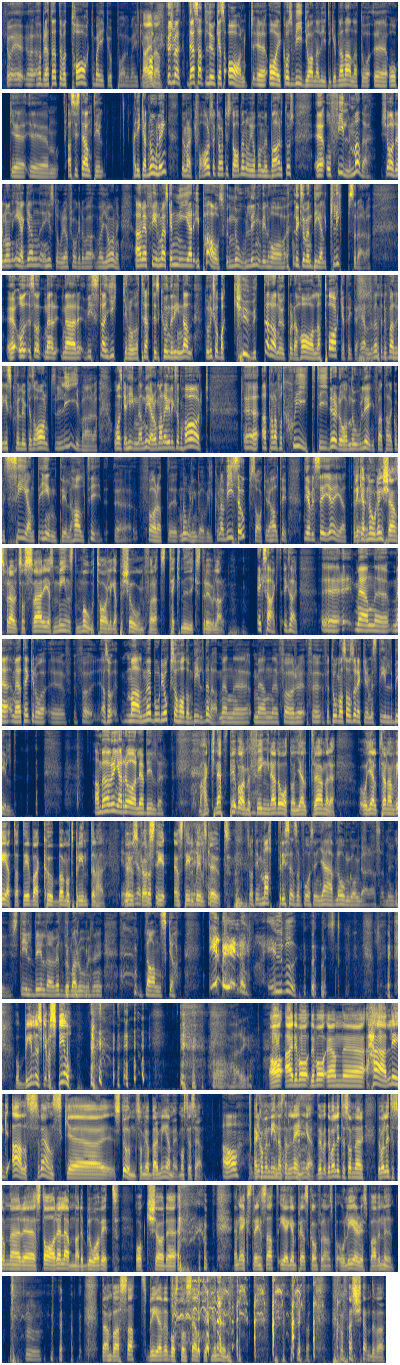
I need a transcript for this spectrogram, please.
Jag har berättat att det var ett tak man gick upp på. Eller man gick ja, Jajamän. hur som helst, där satt Lukas Arndt, eh, AIKs videoanalytiker bland annat då, eh, och eh, eh, assistent till Rickard Norling, numera kvar såklart i staben och jobbar med Bartos, eh, och filmade. Körde någon egen historia, jag frågade vad, vad gör ni? Ja, men jag filmar, jag ska ner i paus för Norling vill ha liksom en del klipp sådär. Eh, och så när, när visslan gick, eller det var 30 sekunder innan, då liksom bara kutade han ut på det där hala taket. Jag tänkte helvete, det var risk för Lukas Arnts liv här om man ska hinna ner. Och man har ju liksom hört eh, att han har fått skit tidigare då av Norling för att han har kommit sent in till halvtid. Eh, för att eh, Norling då vill kunna visa upp saker i halvtid. Det jag vill säga är att... Rickard Norling känns för övrigt som Sveriges minst mottagliga person för att teknik strular. Exakt, exakt. Eh, men, eh, men, men jag tänker då, eh, för, alltså Malmö borde ju också ha de bilderna, men, men för, för, för Tomasson så räcker det med stillbild. Han behöver inga rörliga bilder. Men han knäpper ju bara med fingrarna åt någon hjälptränare och hjälptränaren vet att det är bara kubba mot printen här. Nu ska en, sti det... en stillbild ska ut. Jag tror att det är matrisen som får sin jävla omgång där alltså. Nu är det stillbilder, jag vet inte hur man roligt. Danska. Stillbilden, för helvete! och bilden ska vara still! ja, herregud. Ja, nej, det, var, det var en eh, härlig allsvensk eh, stund som jag bär med mig, måste jag säga. Ja, jag kommer minnas den länge. Det, det, var lite som när, det var lite som när eh, Stare lämnade Blåvitt och körde en extrainsatt egen presskonferens på O'Learys på Avenyn. Mm. Där han bara satt bredvid Boston Celtic-menyn. man kände bara,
